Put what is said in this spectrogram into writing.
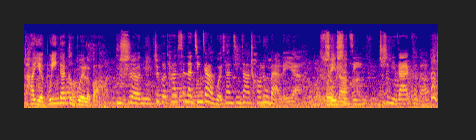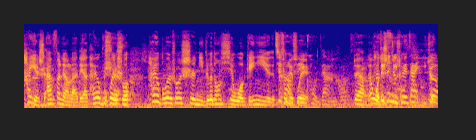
它也不应该更贵了吧？不是你这个，它现在金价贵，现在金价超六百了耶，所以呢首饰金，就是你在可能但它也是按分量来的呀，它又不会说它又不会说是你这个东西我给你特别贵，口价，对啊，但我的就是你可以在一个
